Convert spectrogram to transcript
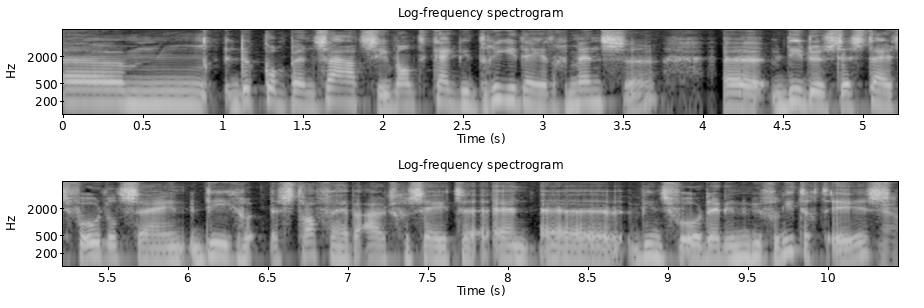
Um, de compensatie. Want kijk, die 33 mensen uh, die dus destijds veroordeeld zijn, die straffen hebben uitgezeten en uh, wiens veroordeling nu vernietigd is, ja.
